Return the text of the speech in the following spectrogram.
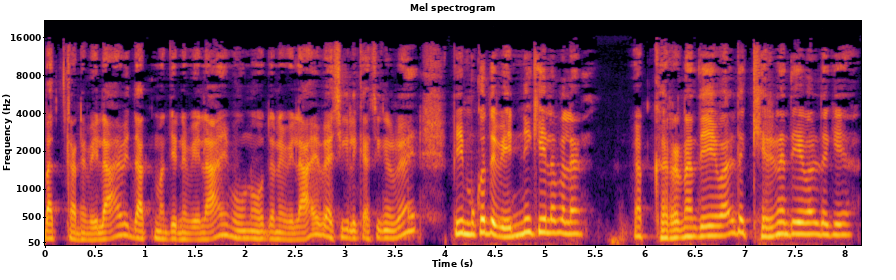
බත් කන වෙලාවේ දත් මදින වෙලාවේ මූණ හොදන වෙලාවේ වැසිකිලි කැසිකින වෙලාවේ මේ මොකද වෙන්නේ කියලා බලන්න. කරන දේවල්ද කෙරෙන දේවල්ද කියලා.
